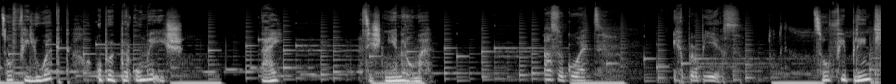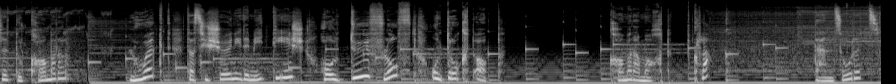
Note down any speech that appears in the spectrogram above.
Sophie schaut, ob jemand rum ist. Nein, es ist niemand rum. Also gut, ich probier's. Sophie blinzelt durch die Kamera, schaut, dass sie schön in der Mitte ist, holt tief Luft und drückt ab. Die Kamera macht Klack. Dann surrt's.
